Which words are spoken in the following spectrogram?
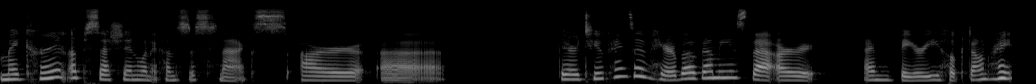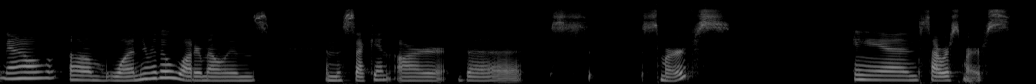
my current obsession when it comes to snacks are uh there are two kinds of Haribo gummies that are I'm very hooked on right now. Um one are the watermelons and the second are the S- Smurfs and sour Smurfs.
